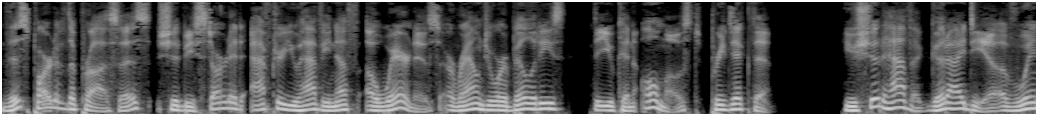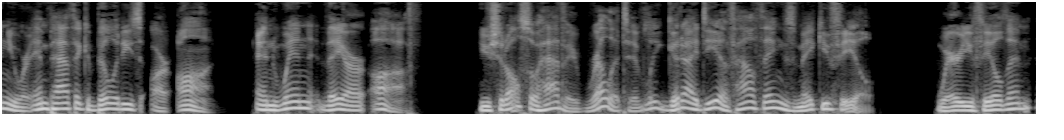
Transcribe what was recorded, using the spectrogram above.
This part of the process should be started after you have enough awareness around your abilities that you can almost predict them. You should have a good idea of when your empathic abilities are on and when they are off. You should also have a relatively good idea of how things make you feel, where you feel them,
